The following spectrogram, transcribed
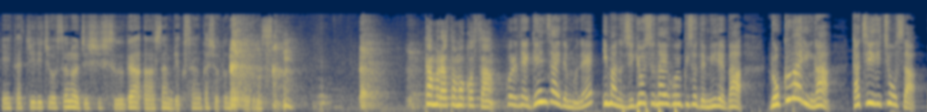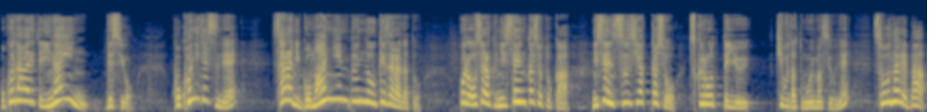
立ち入り調査の実施数が303箇所となっております。田村智子さん。これね、現在でもね、今の事業所内保育所で見れば、6割が立ち入り調査行われていないんですよ。ここにですね、さらに5万人分の受け皿だと。これおそらく2000箇所とか、2000数百箇所作ろうっていう規模だと思いますよね。そうなれば、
